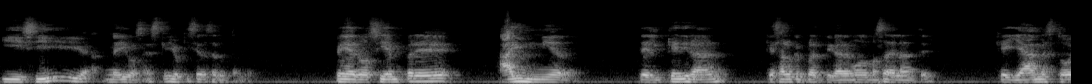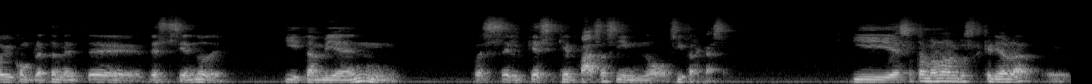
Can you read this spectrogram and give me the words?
y sí, me digo, sabes que yo quisiera hacerlo también. Pero siempre hay un miedo del qué dirán, que es algo que platicaremos más adelante, que ya me estoy completamente deshaciendo de. Y también, pues, el qué, qué pasa si no, si fracaso. Y eso también es algo que quería hablar. Eh,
